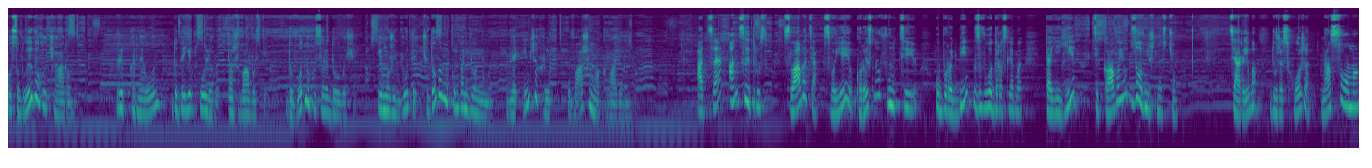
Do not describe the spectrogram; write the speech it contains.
особливого чару. Рибка неон додає кольору та жвавості до водного середовища і можуть бути чудовими компаньйонами для інших риб у вашому акваріумі. А це анцитрус славиться своєю корисною функцією у боротьбі з водорослями та її цікавою зовнішністю. Ця риба дуже схожа на сома.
